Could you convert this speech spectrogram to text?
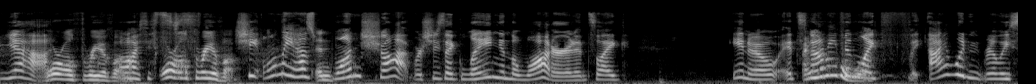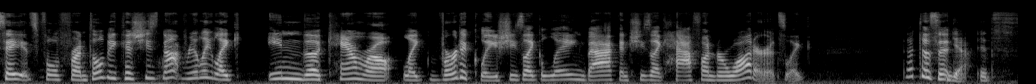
Yeah. or all three of them Oh, or all three of them She only has one shot where she's like laying in the water, and it's like, you know, it's I not even like f- I wouldn't really say it's full frontal because she's not really like in the camera like vertically. She's like laying back and she's like half underwater. It's like that doesn't. yeah it's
